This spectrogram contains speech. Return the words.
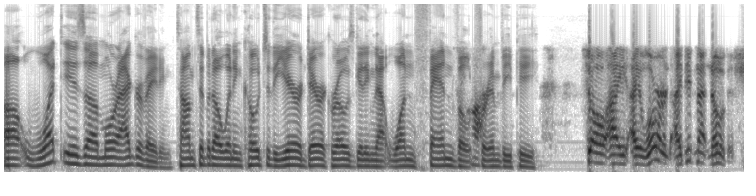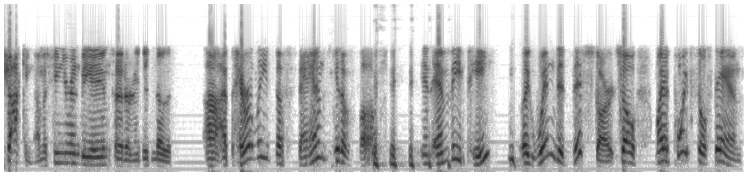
Uh, what is uh, more aggravating, Tom Thibodeau winning Coach of the Year or Derrick Rose getting that one fan vote for MVP? So I, I learned, I did not know this. Shocking. I'm a senior NBA insider, and I didn't know this. Uh, apparently, the fans get a vote in MVP? Like, when did this start? So my point still stands.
